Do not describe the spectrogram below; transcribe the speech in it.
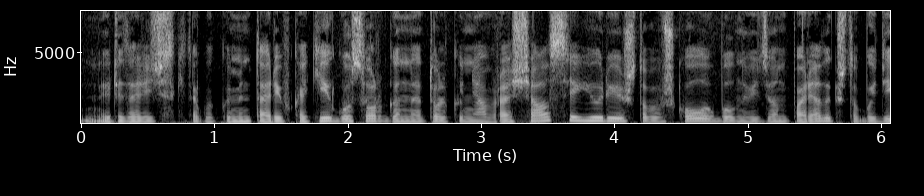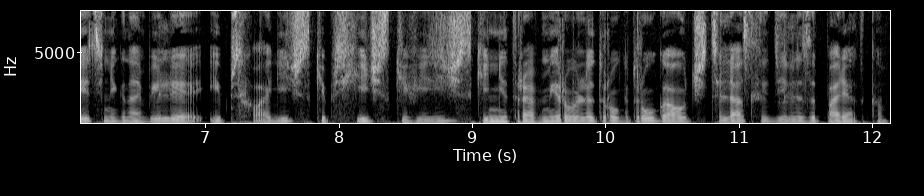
риторический такой комментарий. В какие госорганы только не обращался Юрий, чтобы в школах был наведен порядок, чтобы дети не гнобили и психологически, психически, физически не травмировали друг друга, а учителя следили за порядком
